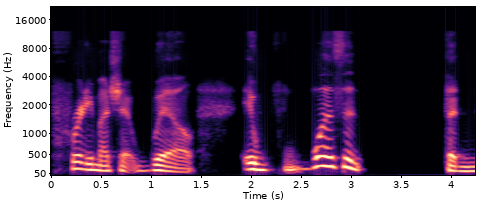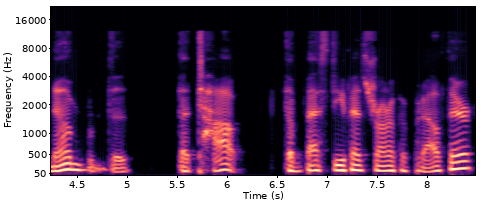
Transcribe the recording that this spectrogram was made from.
pretty much at will. It wasn't the number the the top the best defense Toronto could put out there.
